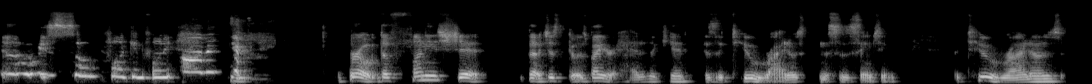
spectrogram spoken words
that movie's so fucking funny. Oh, Dude, bro, the funniest shit that just goes by your head as a kid is the two rhinos, and this is the same scene. The two rhinos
